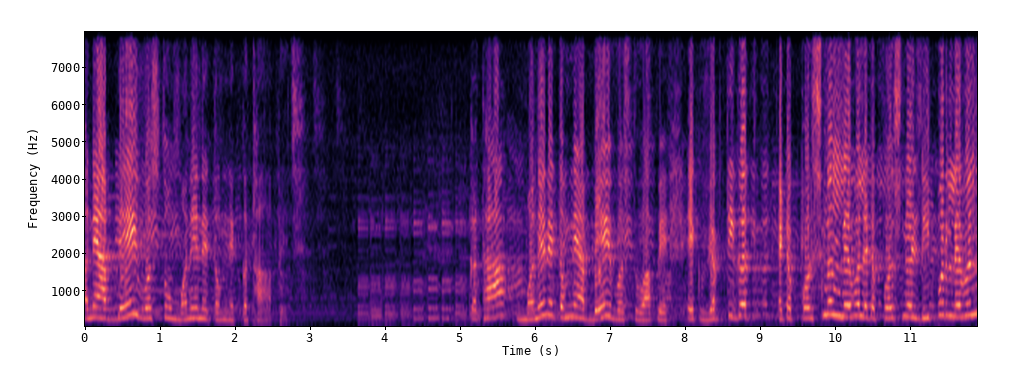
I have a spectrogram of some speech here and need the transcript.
અને આ બે વસ્તુ મને ને તમને કથા આપે છે. કથા મને ને તમને આ બે વસ્તુ આપે. એક વ્યક્તિગત at a personal level at a personal deeper level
